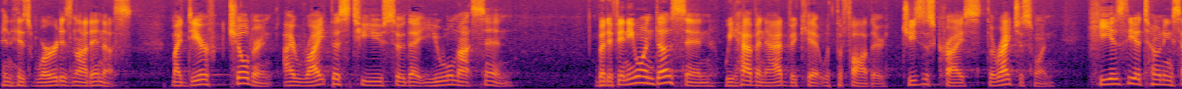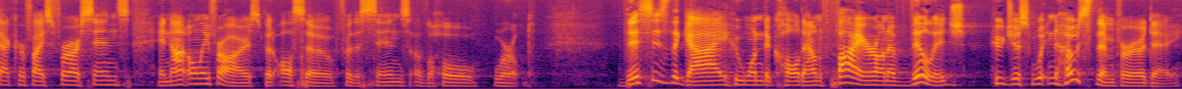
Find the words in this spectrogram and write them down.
and his word is not in us. My dear children, I write this to you so that you will not sin. But if anyone does sin, we have an advocate with the Father, Jesus Christ, the righteous one. He is the atoning sacrifice for our sins, and not only for ours, but also for the sins of the whole world. This is the guy who wanted to call down fire on a village who just wouldn't host them for a day.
